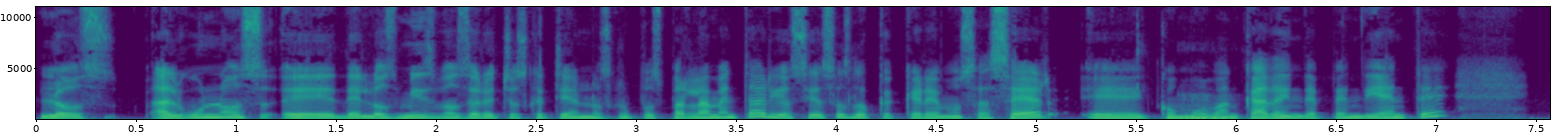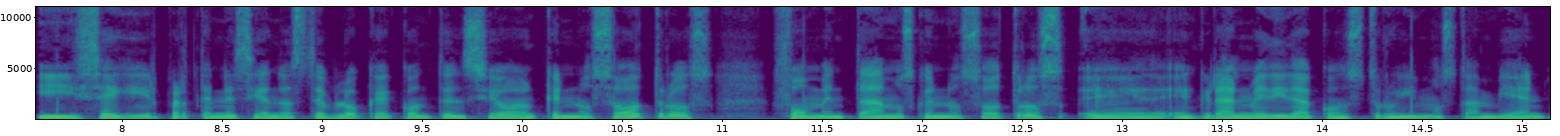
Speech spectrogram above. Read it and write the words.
los algunos eh, de los mismos derechos que tienen los grupos parlamentarios. Y eso es lo que queremos hacer eh, como bancada independiente y seguir perteneciendo a este bloque de contención que nosotros fomentamos, que nosotros eh, en gran medida construimos también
